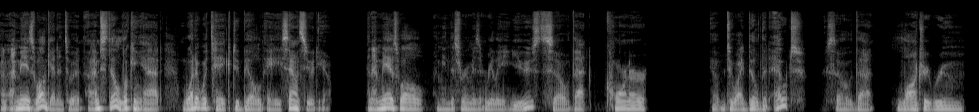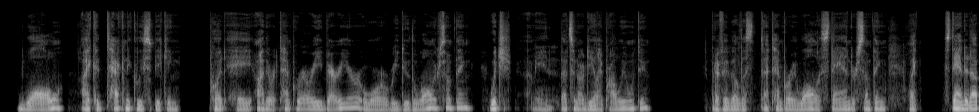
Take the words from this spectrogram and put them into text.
I may as well get into it. I'm still looking at what it would take to build a sound studio. And I may as well, I mean, this room isn't really used. So that corner, you know, do I build it out? So that laundry room wall, I could technically speaking put a either a temporary barrier or redo the wall or something, which I mean, that's an ordeal I probably won't do. But if I build a, a temporary wall, a stand or something, like stand it up,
